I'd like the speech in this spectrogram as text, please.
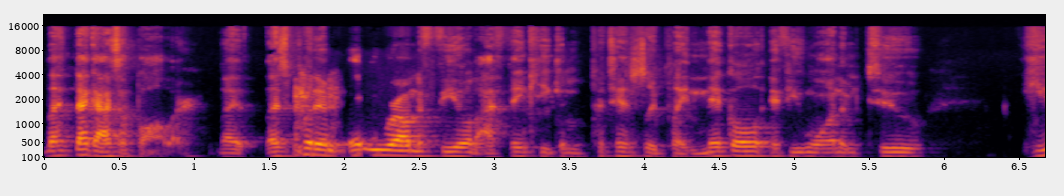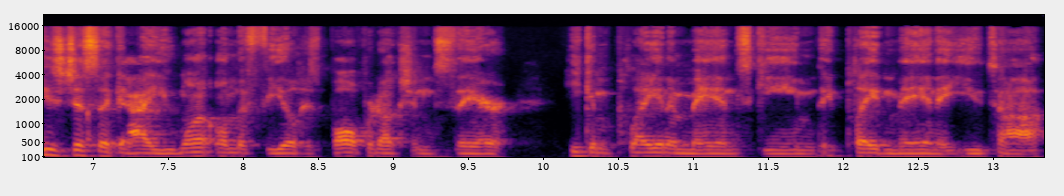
That, that guy's a baller. Like, let's put him anywhere on the field. I think he can potentially play nickel if you want him to. He's just a guy you want on the field. His ball production's there. He can play in a man scheme. They played man at Utah.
